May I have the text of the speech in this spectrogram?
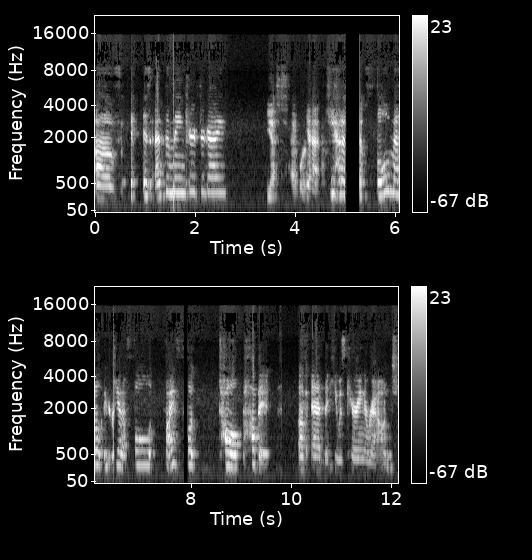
of. Is Ed the main character guy? yes, Edward. Yeah, he had a full metal. He had a full five foot tall puppet of Ed that he was carrying around.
